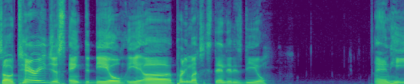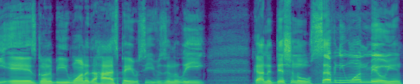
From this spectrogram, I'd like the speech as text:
so Terry just inked the deal. He uh, pretty much extended his deal, and he is going to be one of the highest paid receivers in the league. Got an additional seventy-one million,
